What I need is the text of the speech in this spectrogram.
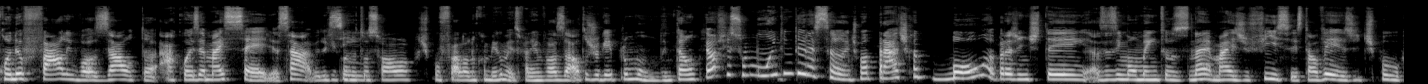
Quando eu falo em voz alta, a coisa é mais séria, sabe? Do que Sim. quando eu tô só, tipo, falando comigo mesmo. Falei em voz alta, joguei pro mundo. Então, eu acho isso muito interessante. Uma prática boa pra gente ter, às vezes, em momentos, né, mais difíceis, talvez, de, tipo,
